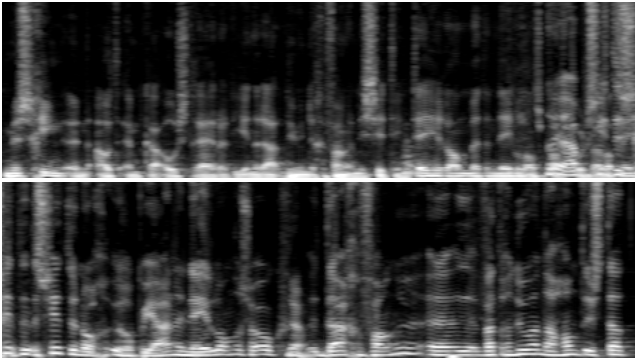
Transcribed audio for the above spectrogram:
Misschien een oud-MKO-strijder die inderdaad nu in de gevangenis zit in Teheran... met een Nederlands Nou ja, paspoort. precies. Er zitten, er zitten nog Europeanen, Nederlanders ook, Ja. daar gevangen. Eh, wat er nu aan de hand is, dat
